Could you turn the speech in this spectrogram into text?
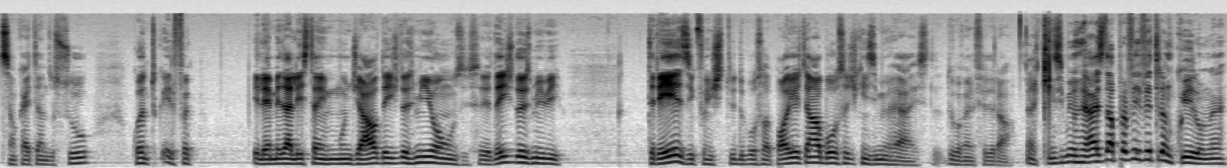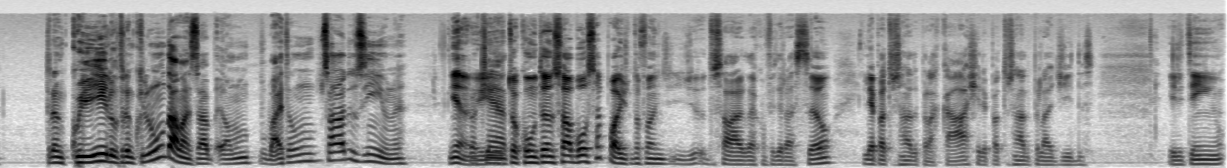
São Caetano do Sul. Quanto ele foi ele é medalhista mundial desde 2011, ou seja, desde 2013 que foi instituído o Bolsa Pódio, ele tem uma bolsa de 15 mil reais do, governo federal. É, 15 mil reais dá pra viver tranquilo, né? Tranquilo, tranquilo não dá, mas é um baita um saláriozinho, né? Não, e é- Eu tô contando só a Bolsa Pode, não tô falando de- do salário da Confederação. Ele é patrocinado pela Caixa, ele é patrocinado pela Adidas. Ele tem,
